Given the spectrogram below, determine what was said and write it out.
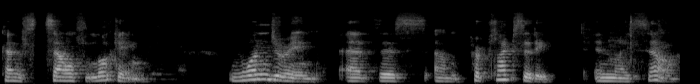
kind of self looking, wondering at this um, perplexity in myself.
